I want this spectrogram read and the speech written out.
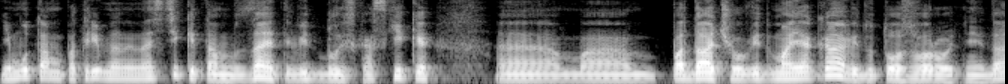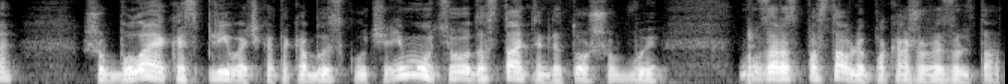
Йому там потрібно не настільки, там, знаєте, відблиск, скільки е, м, подачу від маяка, від того зворотньої, да? Щоб була якась плівочка така блискуча. Йому цього достатньо для того, щоб ви. Ну, зараз поставлю, покажу результат.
